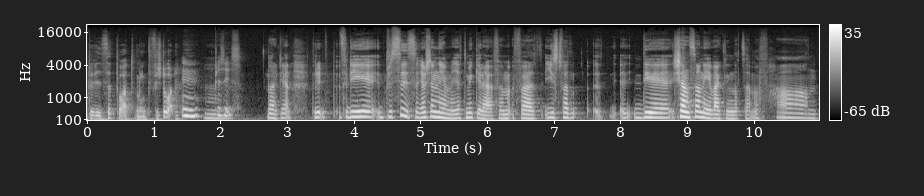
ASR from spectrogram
beviset på att de inte förstår. Mm, Precis. Verkligen. För, för det är precis, jag känner igen mig jättemycket i det här. För, för att, just för att eh, det, känslan är verkligen att säga, vad fan.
